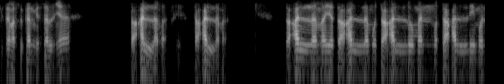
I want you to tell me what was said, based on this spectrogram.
Kita masukkan misalnya ta'allama ta'allama ta'allama yata'allamu ta'alluman muta'allimun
